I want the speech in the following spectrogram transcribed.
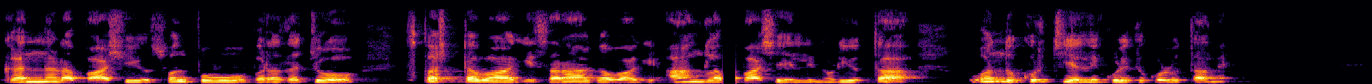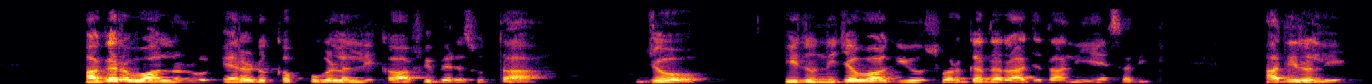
ಕನ್ನಡ ಭಾಷೆಯು ಸ್ವಲ್ಪವೂ ಬರದ ಜೋ ಸ್ಪಷ್ಟವಾಗಿ, ಸರಾಗವಾಗಿ ಆಂಗ್ಲ ಭಾಷೆಯಲ್ಲಿ ನುಡಿಯುತ್ತಾ ಒಂದು ಕುರ್ಚಿಯಲ್ಲಿ ಕುಳಿತುಕೊಳ್ಳುತ್ತಾನೆ. ಅಗರವಾಲರು ಎರಡು ಕಪ್ಪುಗಳಲ್ಲಿ ಕಾಫಿ ಬೆರೆಸುತ್ತಾ, ಜೋ, ಇದು ನಿಜವಾಗಿಯೂ ಸ್ವರ್ಗದ ರಾಜಧಾನಿಯೇ ಸರಿ. ಅದಿರಲಿ,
